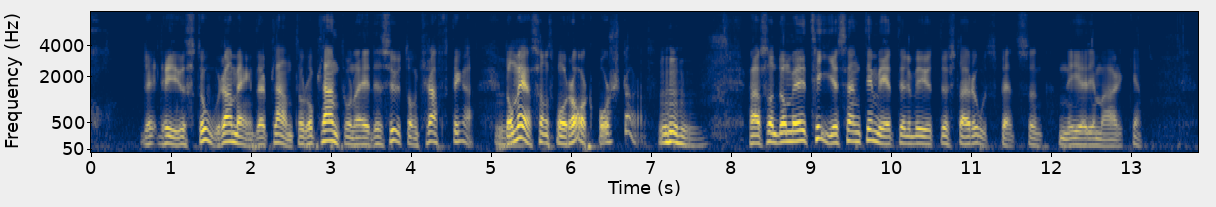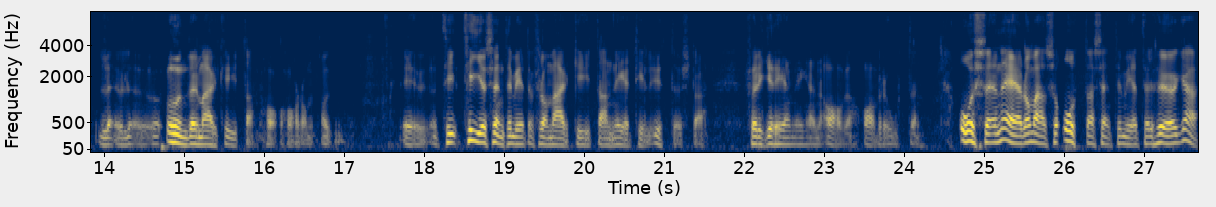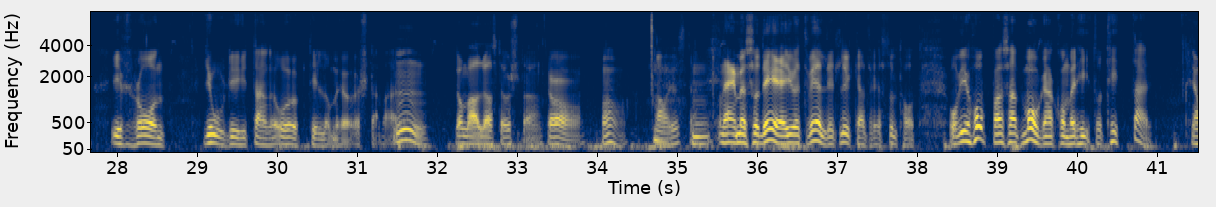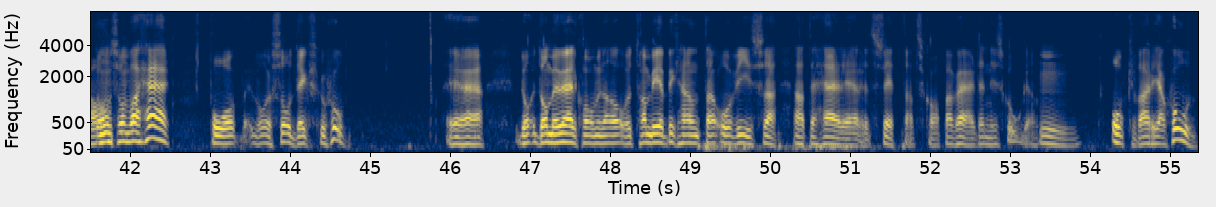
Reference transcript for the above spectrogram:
det, det, är ju stora mängder plantor och plantorna är dessutom kraftiga. Mm. De är som små rakborstar. Alltså. Mm. Alltså de är 10 centimeter med yttersta rotspetsen ner i marken. Under markytan har, de. 10 eh, centimeter från markytan ner till yttersta förgreningen av, av roten. Och sen är de alltså 8 centimeter höga ifrån jordytan och upp till de översta varven. Mm, de allra största. Ja, ja. Ja, just det. Mm. Nej, men så det är ju ett väldigt lyckat resultat. Och vi hoppas att många kommer hit och tittar. Ja. De som var här på vår såddexkursion eh, de, de, är välkomna att ta med bekanta och visa att det här är ett sätt att skapa värden i skogen. Mm. Och variation.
